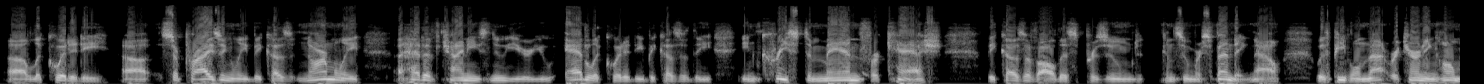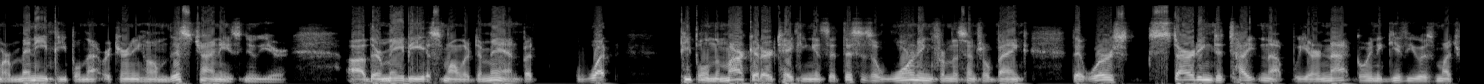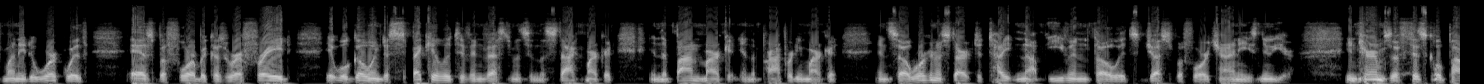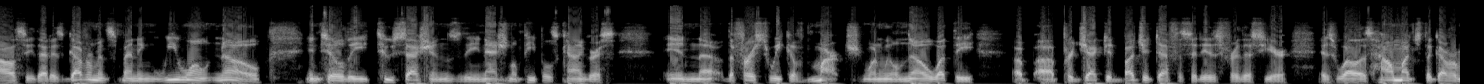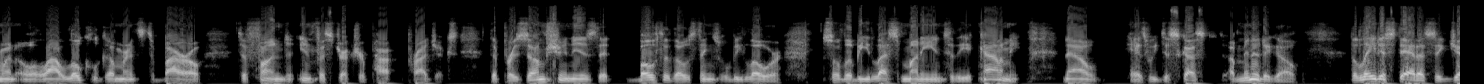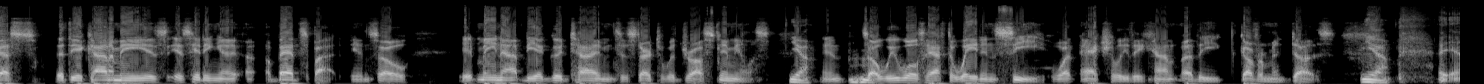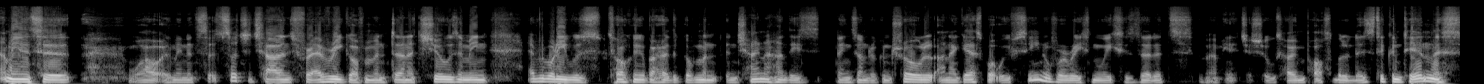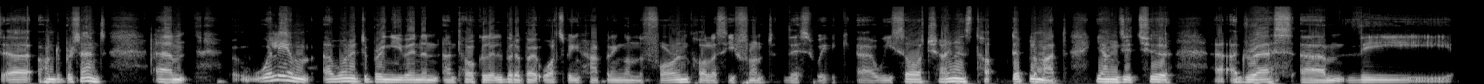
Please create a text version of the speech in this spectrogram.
uh, liquidity, uh, surprisingly, because normally ahead of Chinese New Year, you add liquidity because of the increased demand for cash because of all this presumed consumer spending. Now, with people not returning home, or many people not returning home this Chinese New Year, uh, there may be a smaller demand. But what people in the market are taking is that this is a warning from the central bank that we're starting to tighten up. We are not going to give you as much money to work with as before because we're afraid it will go into speculative investments in the stock market, in the bond market, in the property market. And so we're going to start to tighten up, even though it's just before Chinese New Year. In terms of fiscal policy, that is government spending, we won't know until the two sessions, the National People's Congress in uh, the first week of March when we'll know what the uh, uh, projected budget deficit is for this year, as well as how much the government will allow local governments to borrow to fund infrastructure po- projects. The presumption is that both of those things will be lower, so there'll be less money into the economy. Now, as we discussed a minute ago, the latest data suggests that the economy is is hitting a, a bad spot, and so it may not be a good time to start to withdraw stimulus. Yeah, and mm-hmm. so we will have to wait and see what actually the uh, the government does. Yeah, I mean it's a wow, I mean, it's, it's such a challenge for every government, and it shows. I mean, everybody was talking about how the government in China had these things under control, and I guess what we've seen over recent weeks is that it's. I mean, it just shows how impossible it is to contain this uh, 100%. Um, William, I wanted to bring you in and, and, talk a little bit about what's been happening on the foreign policy front this week. Uh, we saw China's top diplomat Yang Jiechi uh, address um, the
